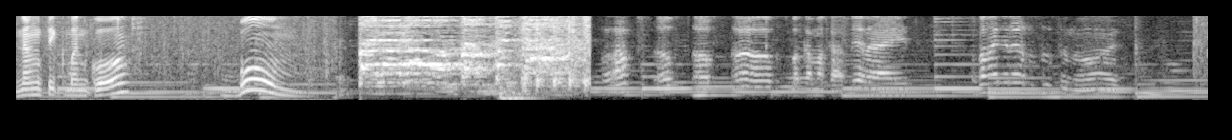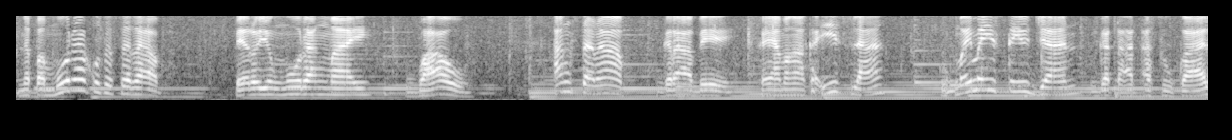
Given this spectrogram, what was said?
Nang tikman ko, boom! Ops, ops, ops, ops. Baka maka-copyright. Abangan nyo na lang sa susunod. Napamura ko sa sarap. Pero yung murang may, wow! Ang sarap! Grabe! Kaya mga kaisla, kung may mais kayo dyan, gata at asukal,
